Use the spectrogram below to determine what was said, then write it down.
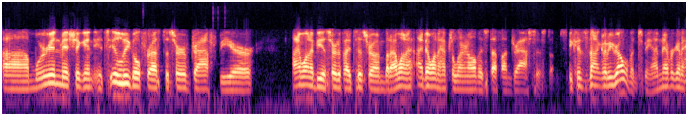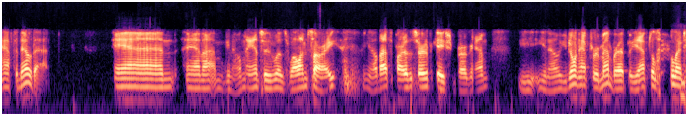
um, we're in Michigan. It's illegal for us to serve draft beer. I want to be a certified cicerone, but I want to. I don't want to have to learn all this stuff on draft systems because it's not going to be relevant to me. I'm never going to have to know that. And and um, you know, my answer was, well, I'm sorry. You know, that's part of the certification program. You, you know, you don't have to remember it, but you have to learn.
